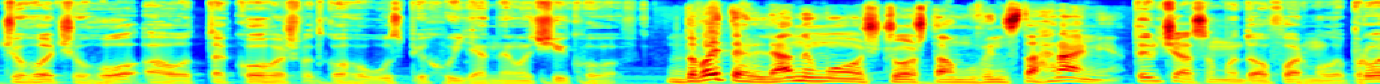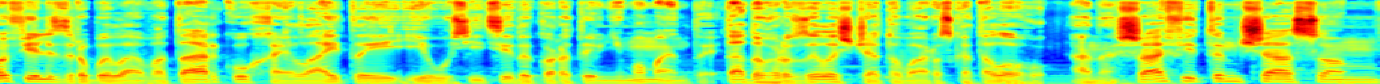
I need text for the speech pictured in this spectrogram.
Чого чого, а от такого швидкого успіху я не очікував. Давайте глянемо, що ж там в інстаграмі. Тим часом ми дооформили профіль, зробили аватарку, хайлайти і усі ці декоративні моменти, та догрузили ще товару з каталогу. А на шафі тим часом.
